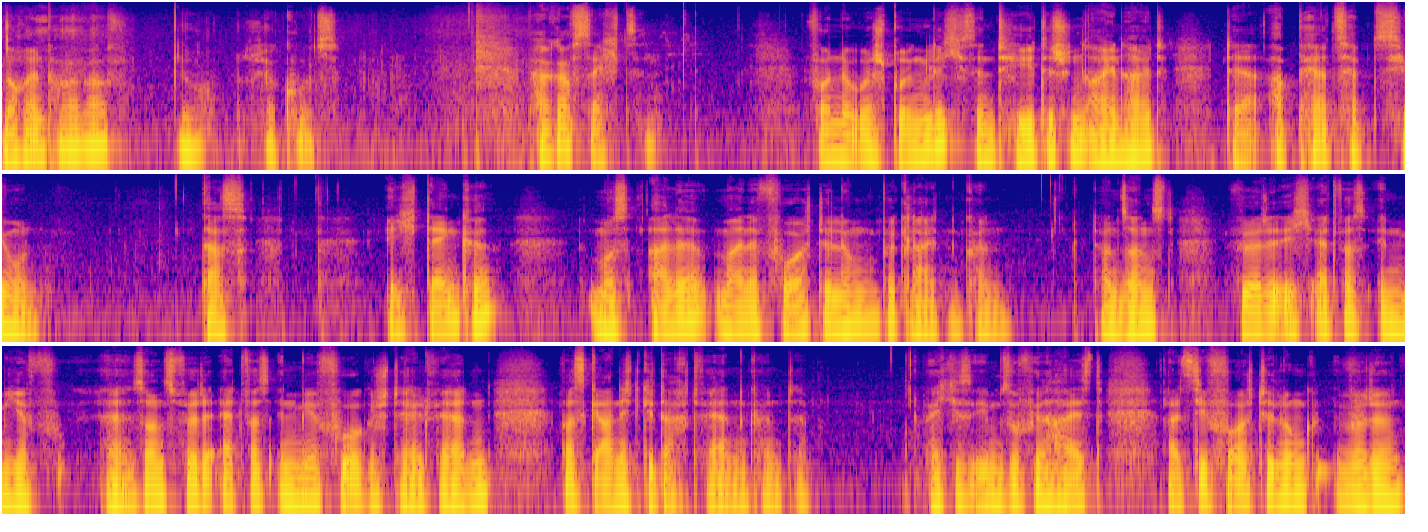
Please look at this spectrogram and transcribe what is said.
noch ein Paragraph? Ja, das ist ja kurz. Paragraph 16. Von der ursprünglich synthetischen Einheit der Aperzeption. Das Ich denke muss alle meine Vorstellungen begleiten können. Denn sonst würde ich etwas in mir, äh, sonst würde etwas in mir vorgestellt werden, was gar nicht gedacht werden könnte. Welches eben so viel heißt, als die Vorstellung würde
